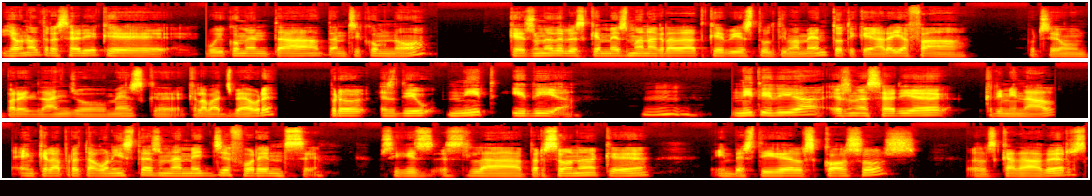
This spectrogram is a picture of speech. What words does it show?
hi ha una altra sèrie que vull comentar, tant sí com no, que és una de les que més m'han agradat que he vist últimament, tot i que ara ja fa potser un parell d'anys o més que, que la vaig veure, però es diu Nit i Dia. Mm. Nit i Dia és una sèrie criminal en què la protagonista és una metge forense. O sigui, és, és la persona que investiga els cossos, els cadàvers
